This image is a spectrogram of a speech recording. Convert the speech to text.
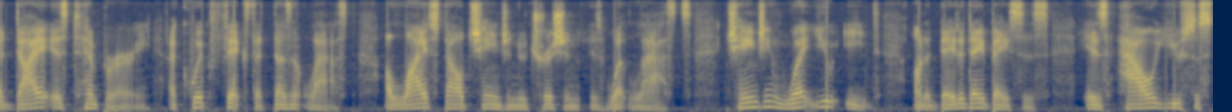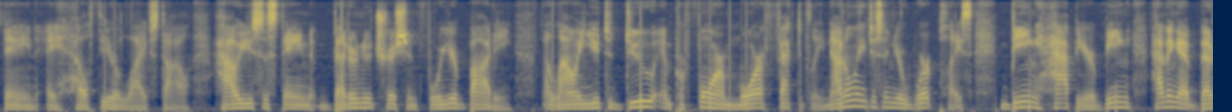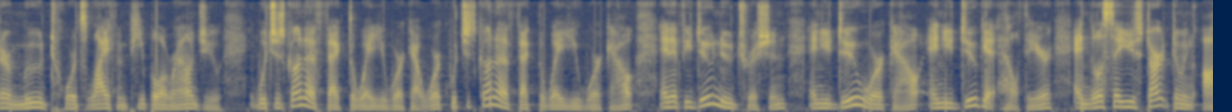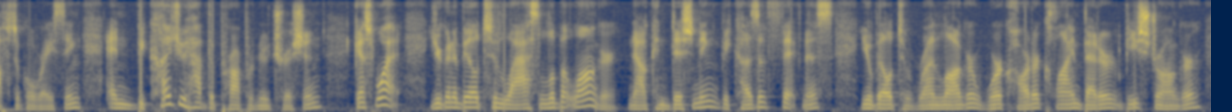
A diet is temporary, a quick fix that doesn't last. A lifestyle change in nutrition is what lasts. Changing what you eat on a day to day basis is how you sustain a healthier lifestyle, how you sustain better nutrition for your body, allowing you to do and perform more effectively, not only just in your workplace, being happier, being having a better mood towards life and people around you, which is going to affect the way you work at work, which is going to affect the way you work out. And if you do nutrition and you do work out and you do get healthier, and let's say you start doing obstacle racing, and because you have the proper nutrition, guess what? You're going to be able to last a little bit longer. Now, conditioning because of fitness, you'll be able to run longer, work harder, climb better, be stronger.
